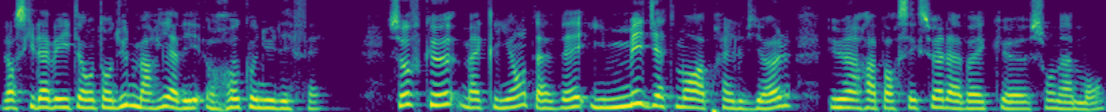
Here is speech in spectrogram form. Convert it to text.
Lorsqu'il avait été entendu, le mari avait reconnu les faits. Sauf que ma cliente avait immédiatement après le viol eu un rapport sexuel avec euh, son amant.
